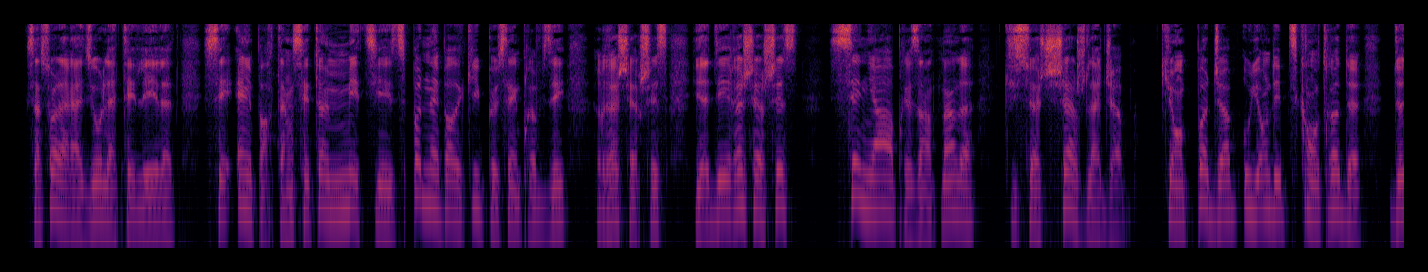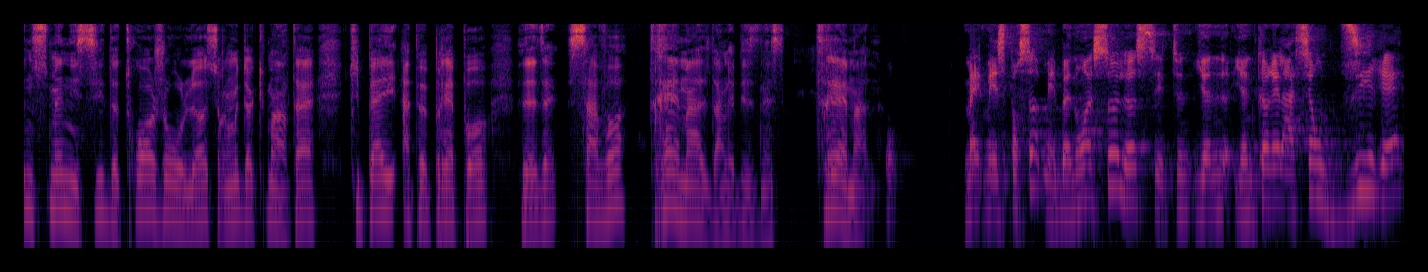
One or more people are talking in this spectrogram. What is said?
Que ce soit la radio, la télé, c'est important. C'est un métier. C'est pas n'importe qui qui peut s'improviser recherchiste. Il y a des recherchistes seniors présentement là qui se cherchent la job qui ont pas de job ou ils ont des petits contrats de d'une semaine ici, de trois jours là sur un documentaire qui paye à peu près pas. Ça va très mal dans le business, très mal. Mais, mais c'est pour ça, mais Benoît, ça, là, c'est une, il y, a une, y a une corrélation directe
